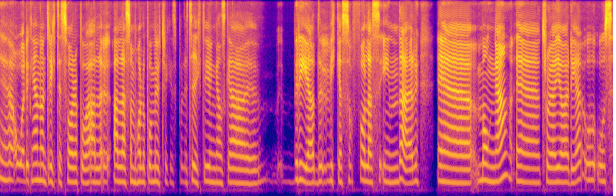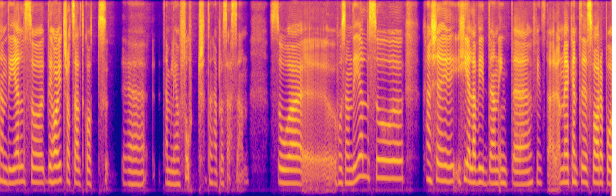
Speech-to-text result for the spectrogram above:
Eh, åh, det kan jag nog inte riktigt svara på. Alla, alla som håller på med utrikespolitik, det är ju en ganska eh, bred, vilka som fållas in där. Eh, många eh, tror jag gör det och, och hos en del så det har ju trots allt gått eh, tämligen fort den här processen. Så eh, hos en del så kanske hela vidden inte finns där än. Men jag kan inte svara på,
